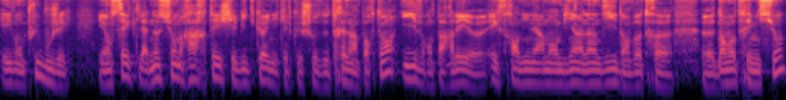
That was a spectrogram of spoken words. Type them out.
et ils vont plus bouger. Et on sait que la notion de rareté chez Bitcoin est quelque chose de très important. Yves en parlait euh, extraordinairement bien lundi dans votre euh, dans votre émission.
